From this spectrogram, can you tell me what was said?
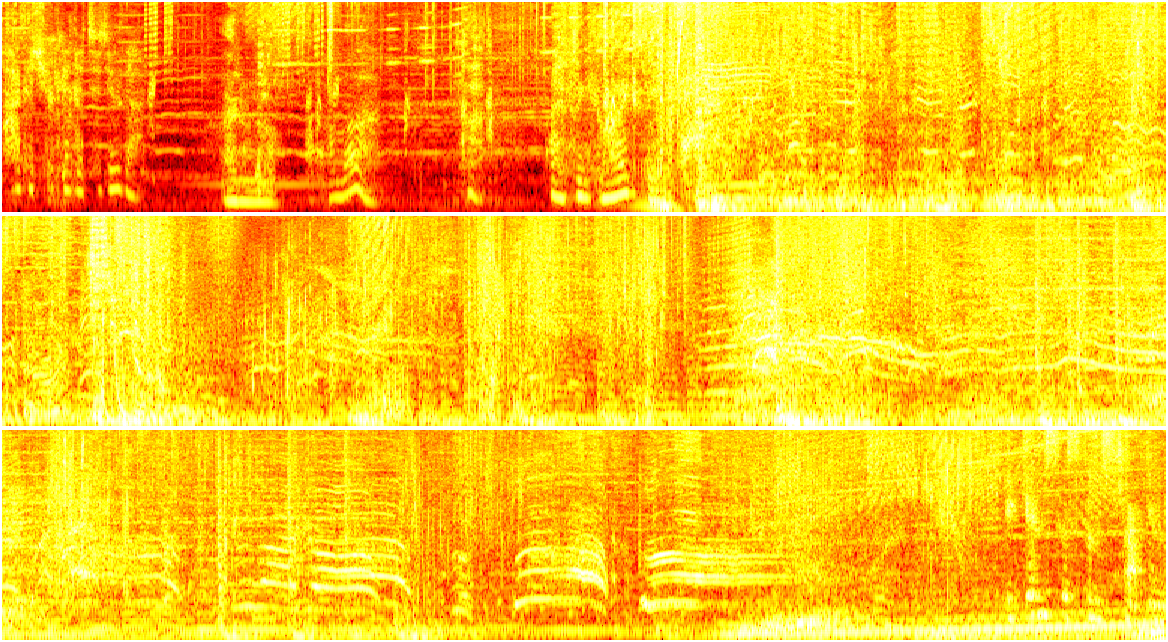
How did you get it to do that? I don't know. On. I think he likes me. Begin systems check in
